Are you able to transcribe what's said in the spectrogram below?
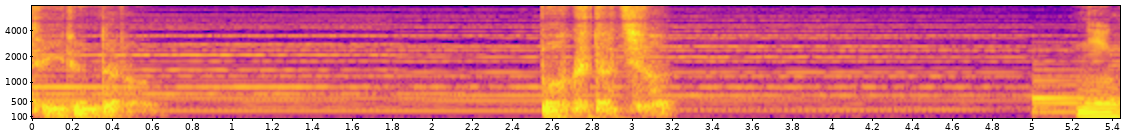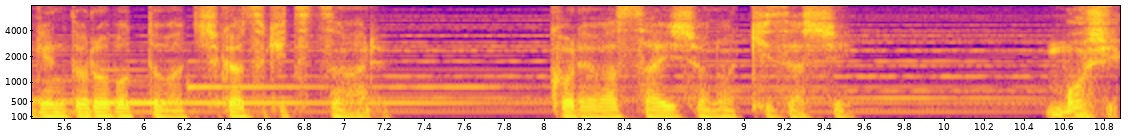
ているんだろう。僕たちは。人間とロボットは近づきつつある。これは最初の兆し。もし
